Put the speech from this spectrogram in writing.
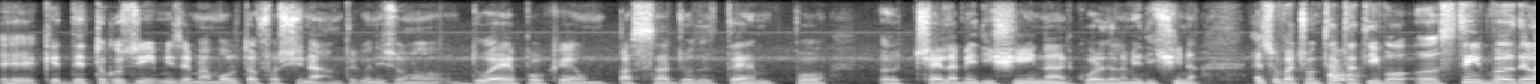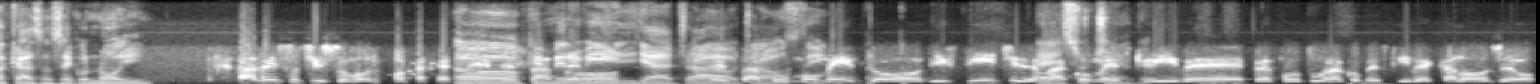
Eh, che detto così mi sembra molto affascinante, quindi sono due epoche, un passaggio del tempo, eh, c'è la medicina, il cuore della medicina. Adesso faccio un tentativo. Uh, Steve della casa, sei con noi? Adesso ci sono. Oh, che stato- meraviglia, ciao, È stato ciao, un Steve. momento difficile, Eh, ma succede. come scrive, per fortuna come scrive Calogero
